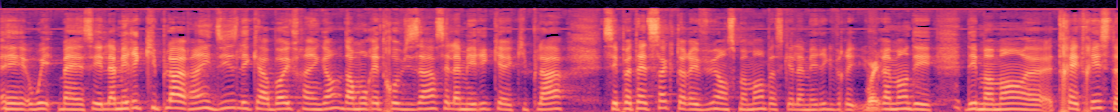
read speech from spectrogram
Et oui, ben c'est l'Amérique qui pleure, hein, ils disent les cowboys fringants. Dans mon rétroviseur, c'est l'Amérique qui pleure. C'est peut-être ça que tu aurais vu en ce moment parce que l'Amérique oui. vraiment des des moments euh, très tristes.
